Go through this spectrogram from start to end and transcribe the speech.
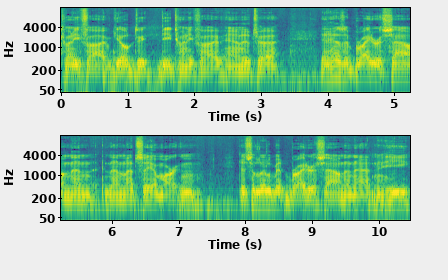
25 Guild D 25 and it uh, it has a brighter sound than than let's say a Martin just a little bit brighter sound than that and he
